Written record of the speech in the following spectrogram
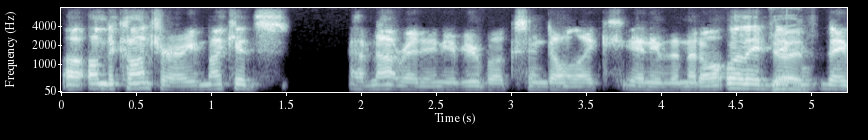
uh, on the contrary, my kids have not read any of your books and don't like any of them at all. Well, they they they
